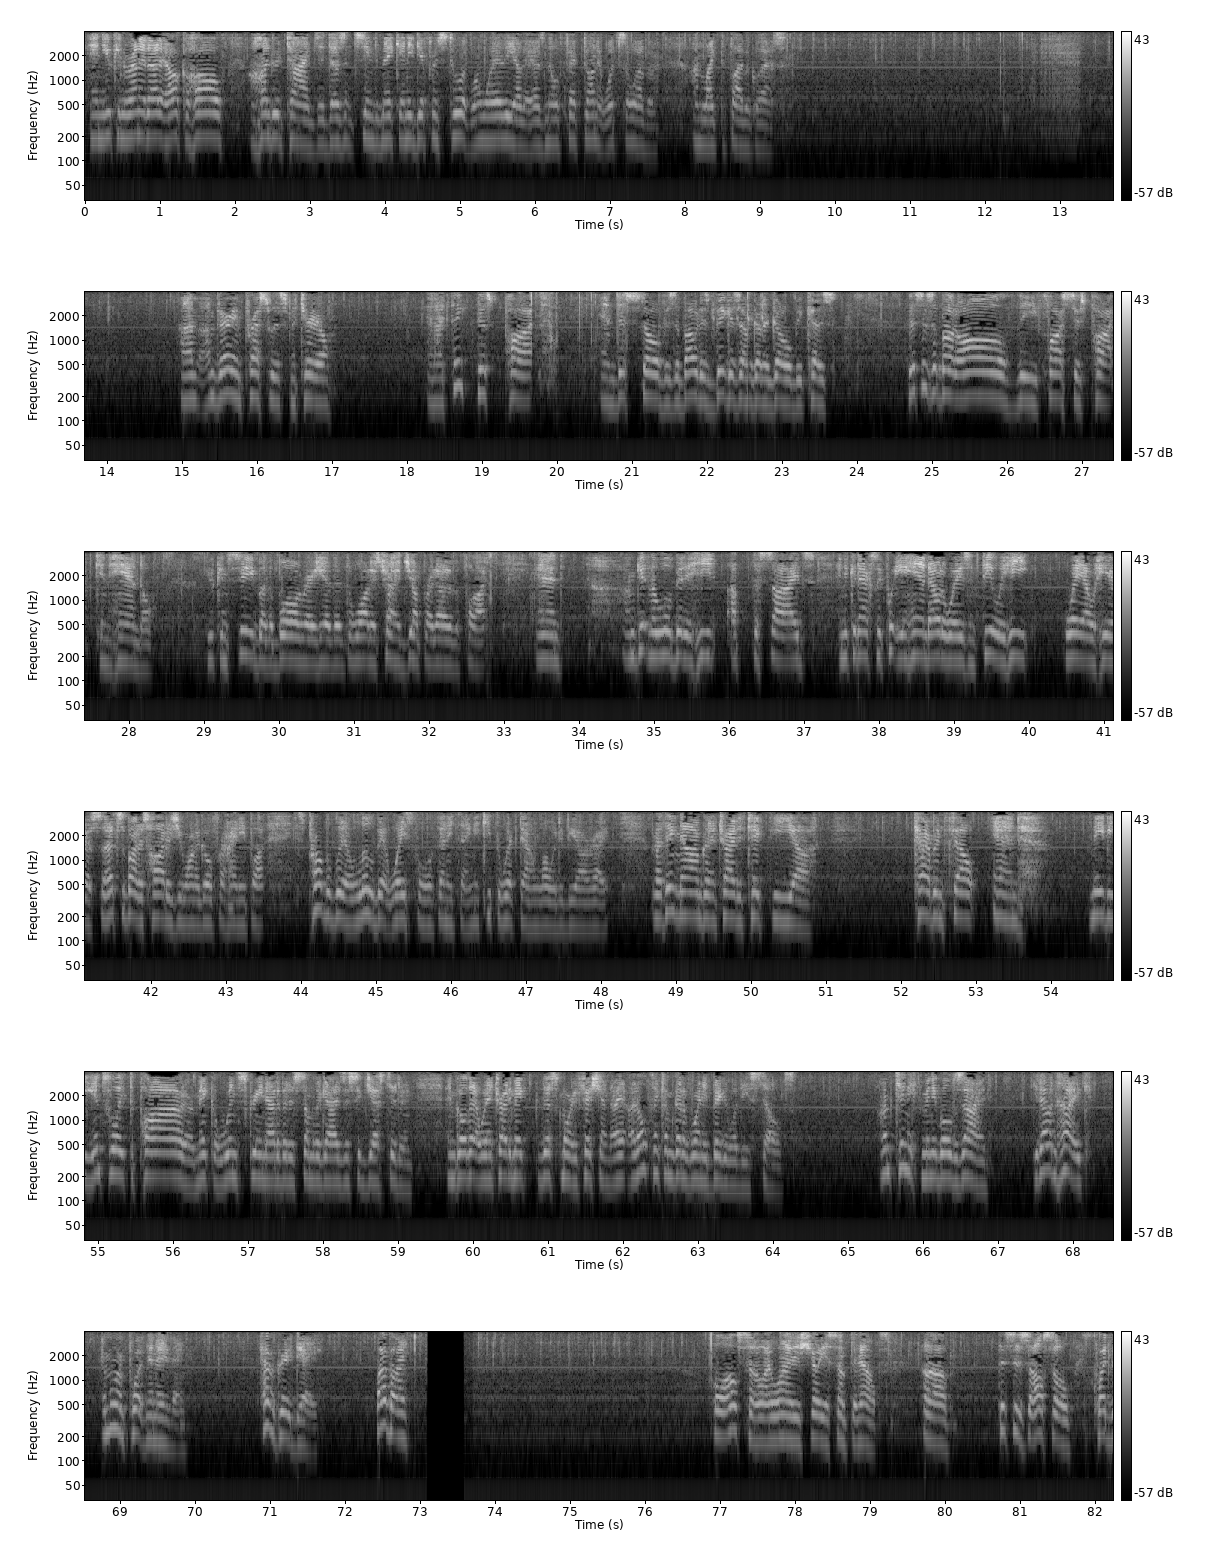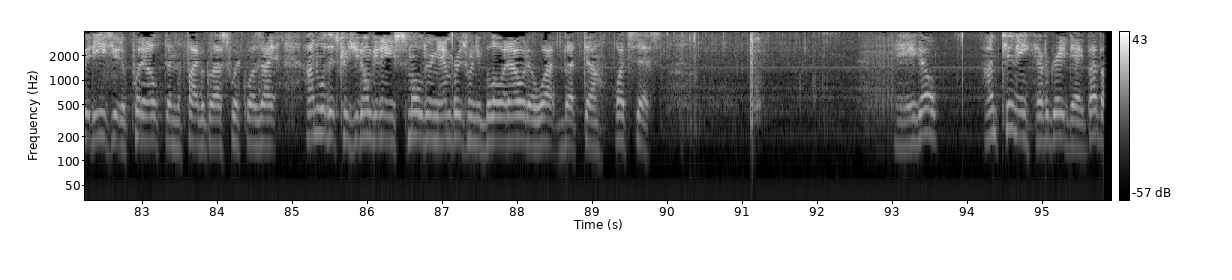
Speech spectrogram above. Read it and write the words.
And you can run it out of alcohol a hundred times. It doesn't seem to make any difference to it one way or the other. It has no effect on it whatsoever, unlike the fiberglass. I'm, I'm very impressed with this material. And I think this pot and this stove is about as big as I'm going to go because this is about all the Foster's pot can handle. You can see by the ball right here that the water's trying to jump right out of the pot. And I'm getting a little bit of heat up the sides, and you can actually put your hand out a ways and feel the heat way out here. So that's about as hot as you want to go for a Heine pot. It's probably a little bit wasteful, if anything. You keep the wick down low, it'd be all right. But I think now I'm going to try to take the uh, carbon felt and maybe insulate the pot or make a windscreen out of it as some of the guys have suggested and, and go that way and try to make this more efficient. I, I don't think I'm going to go any bigger with these stoves. I'm Tinny from Mini Bull Design. Get out and hike, and more important than anything, have a great day. Bye-bye. Oh, also, I wanted to show you something else. Uh, this is also quite a bit easier to put out than the fiberglass wick was. I, I know it's because you don't get any smoldering embers when you blow it out or what, but uh, what's this? There you go. I'm Tinny. Have a great day. Bye-bye.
